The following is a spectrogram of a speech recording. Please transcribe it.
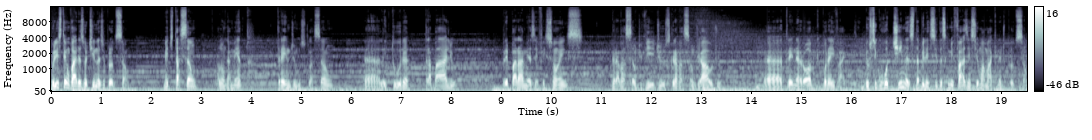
Por isso tenho várias rotinas de produção: meditação, alongamento, treino de musculação, uh, leitura, trabalho, preparar minhas refeições, gravação de vídeos, gravação de áudio, uh, treino aeróbico, por aí vai. Eu sigo rotinas estabelecidas que me fazem ser uma máquina de produção.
